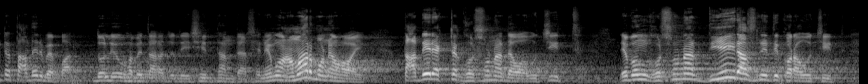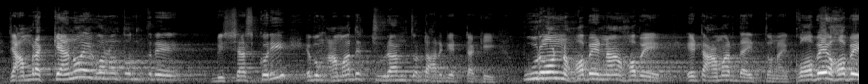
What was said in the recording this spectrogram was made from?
এটা তাদের ব্যাপার। দলীয়ভাবে তারা যদি এই সিদ্ধান্তে আসেন। এবং আমার মনে হয় তাদের একটা ঘোষণা দেওয়া উচিত এবং ঘোষণা দিয়েই রাজনীতি করা উচিত যে আমরা কেন এই গণতন্ত্রে বিশ্বাস করি এবং আমাদের চূড়ান্ত টার্গেটটা কি? পূরণ হবে না হবে এটা আমার দায়িত্ব নয়। কবে হবে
